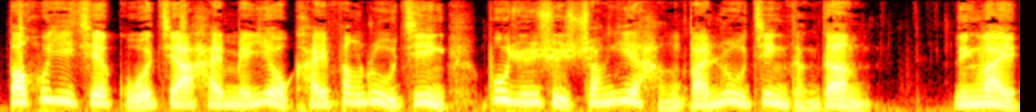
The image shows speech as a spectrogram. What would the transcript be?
包括一些国家还没有开放入境，不允许商业航班入境等等。另外，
